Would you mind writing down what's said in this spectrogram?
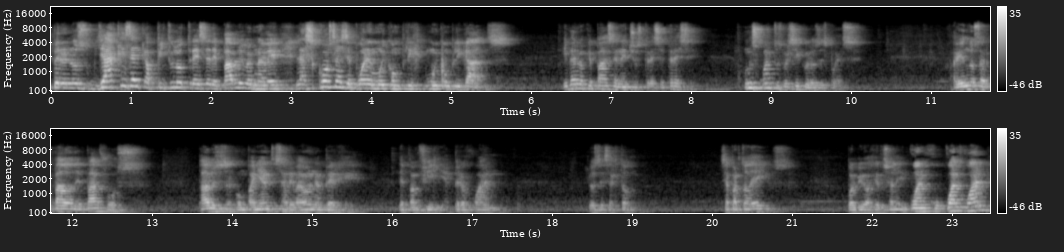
pero en los, ya que es el capítulo 13 de Pablo y Bernabé, las cosas se ponen muy, muy complicadas. Y vean lo que pasa en Hechos 13:13, 13. unos cuantos versículos después. Habiendo zarpado de Pafos, Pablo y sus acompañantes arribaron a Perge de Panfilia, pero Juan los desertó, se apartó de ellos volvió a Jerusalén. ¿Cuál, Juan?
